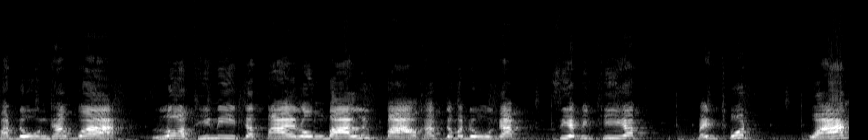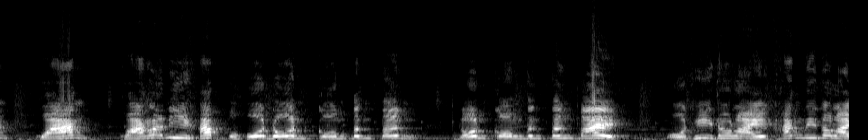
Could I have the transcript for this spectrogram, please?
มาดูครับว่ารอดที่นี่จะตายโรงพยาบาลหรือเปล่าครับเดี๋ยวมาดูครับ เสียบอีกทีครับ เป็นชุด ขวางขวาง ขวางแล้วนี่ครับโอ้โหโดนโกงตึงๆ โดนโกงตึงๆไป โอ้ที่เท่าไหร่ครั้งที่เท่าไหร่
